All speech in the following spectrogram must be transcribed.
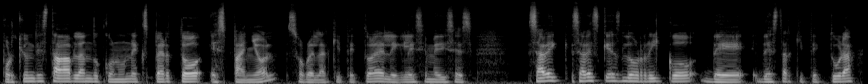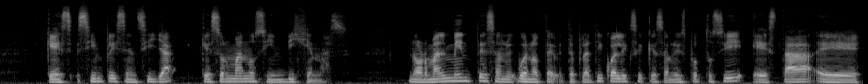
porque un día estaba hablando con un experto español sobre la arquitectura de la iglesia y me dices, ¿sabe, ¿sabes qué es lo rico de, de esta arquitectura? Que es simple y sencilla, que son manos indígenas. Normalmente San Luis, bueno, te, te platico Alex que San Luis Potosí está eh,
